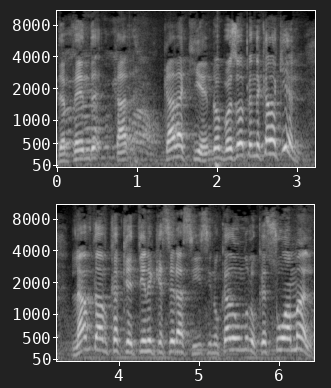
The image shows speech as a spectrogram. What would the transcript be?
Depende, cada, quien, por eso depende cada quien. Lav davka que tiene que ser así, sino cada uno lo que es su amal.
